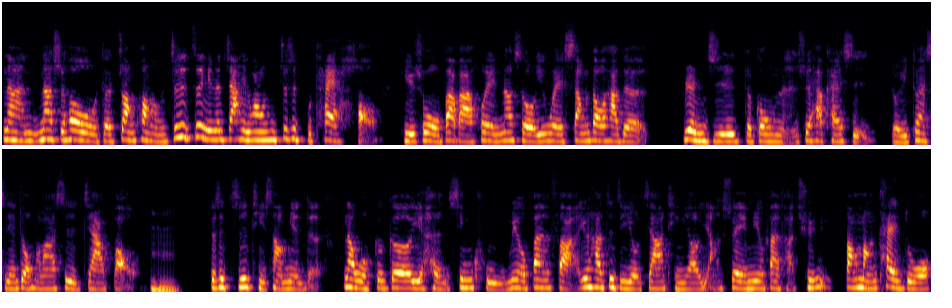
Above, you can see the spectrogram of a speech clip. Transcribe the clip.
那那时候的状况，就是这边的家庭状况就是不太好。比如说我爸爸会那时候因为伤到他的认知的功能，所以他开始有一段时间对我妈妈是家暴，嗯，就是肢体上面的。那我哥哥也很辛苦，没有办法，因为他自己有家庭要养，所以没有办法去帮忙太多。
